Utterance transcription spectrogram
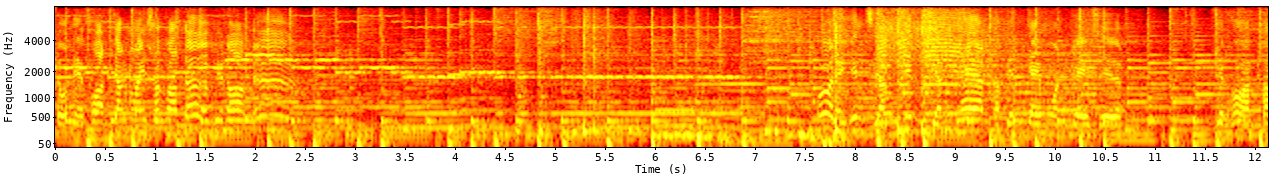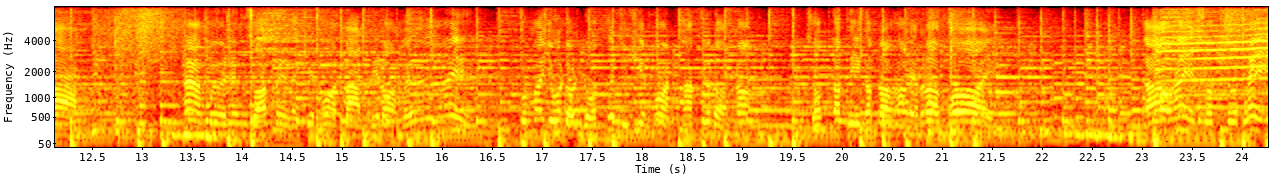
โดนเหฟอดจังหน่อยสกอตเตอร์พี่น้องเด้อโอ้ได้ยินเสียงยินเสียงแค้นก็เป็นใจมวนใจเสือนคิดฮอดบ้านห้ามือหนึ่งสองมือก็คิดฮอดบ้านพี่น้องเอ้ยผมมาอยู่โดนๆก็สิคิดฮอดพักอยู่ดอกเนาะสมกับพี่กับน้องเขาได้รอคอย เอาให้สุดๆให้เอ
